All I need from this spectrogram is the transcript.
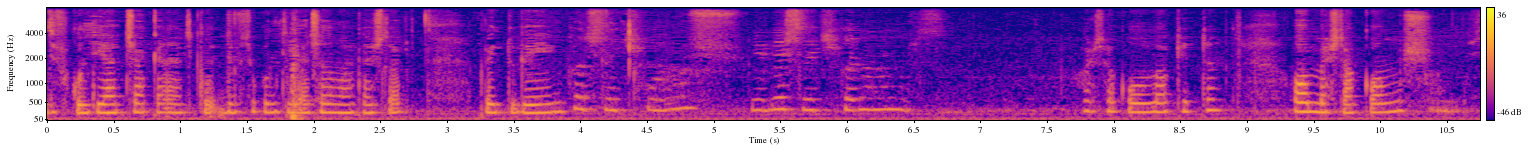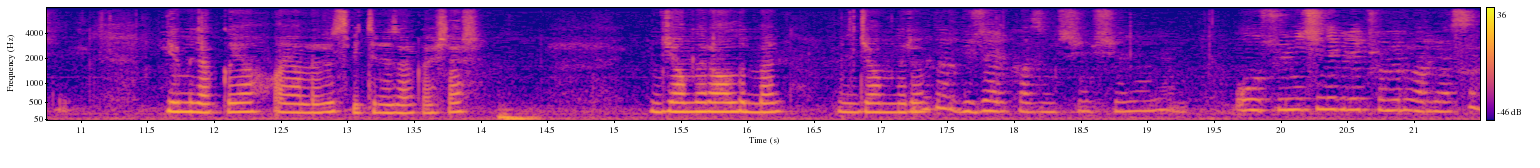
difficulty'yi açacakken evet difficulty'yi açalım arkadaşlar. Back to game. Kaç dakika olmuş? Bir 5 dakikadan oynarız. Kaç dakika oldu hakikaten? 15 dakika olmuş. 15 dakika. 20 dakikaya ayarlarız bitiririz arkadaşlar. Camları aldım ben. Camları Ne kadar güzel kazmışım şöyle? O suyun içinde bile kömür var gelsene.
